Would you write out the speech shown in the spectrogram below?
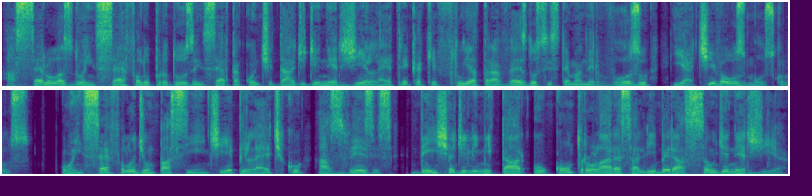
as células do encéfalo produzem certa quantidade de energia elétrica que flui através do sistema nervoso e ativa os músculos. O encéfalo de um paciente epilético, às vezes, deixa de limitar ou controlar essa liberação de energia.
